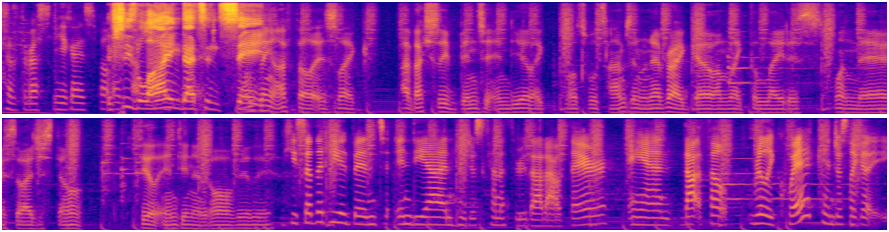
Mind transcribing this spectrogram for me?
Have the rest of you guys felt If like she's lying, that's insane. One insane. thing I felt is like I've actually been to India like multiple times, and whenever I go, I'm like the lightest one there, so I just don't feel Indian at all, really. He said that he had been to India and he just kind of threw that out there. And that felt really quick and just like a,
